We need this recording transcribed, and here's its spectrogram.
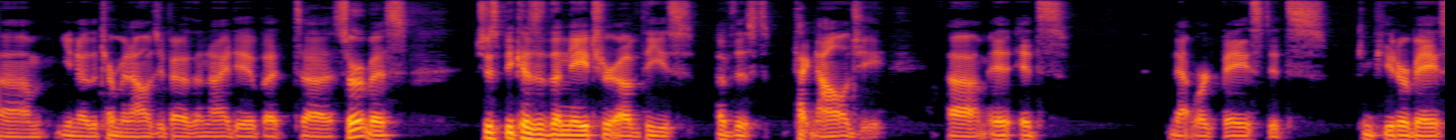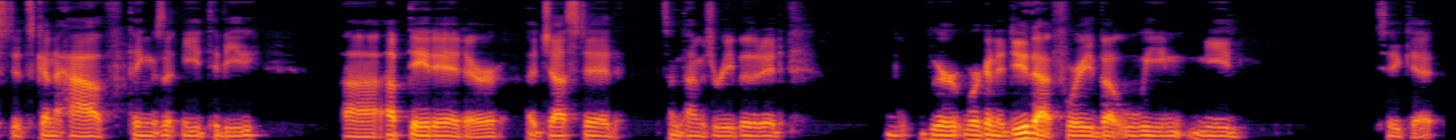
Um, you know the terminology better than I do, but uh, service, just because of the nature of these of this technology, um, it, it's network based, it's computer based. It's going to have things that need to be uh, updated or adjusted, sometimes rebooted. We're we're going to do that for you, but we need to get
